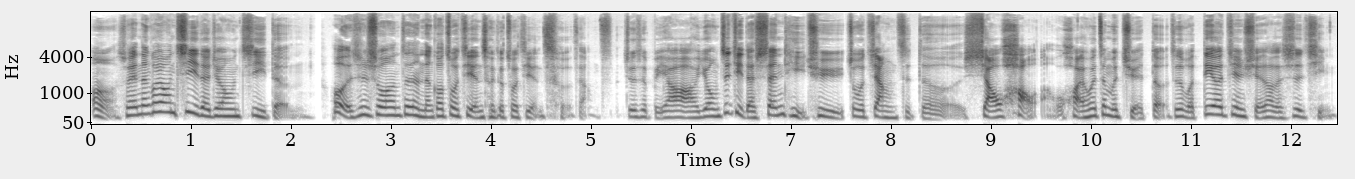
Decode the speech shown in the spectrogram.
嗯，所以能够用记的就用记的，或者是说真的能够坐计程车就坐计程车这样子，就是不要用自己的身体去做这样子的消耗啊。我后来会这么觉得，这是我第二件学到的事情。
